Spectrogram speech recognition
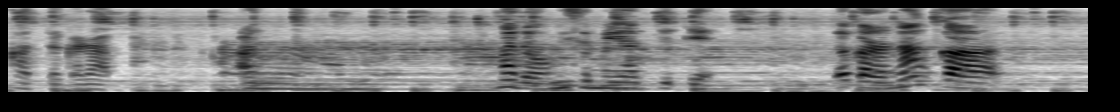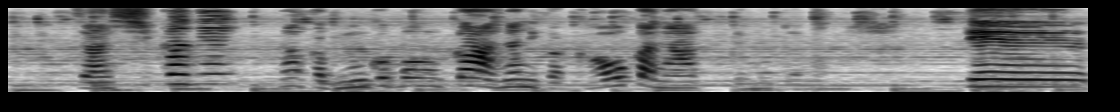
かったから、あのまだお店もやってて、だからなんか、雑誌かね、なんか文庫本か何か買おうかなって思ったの。で、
